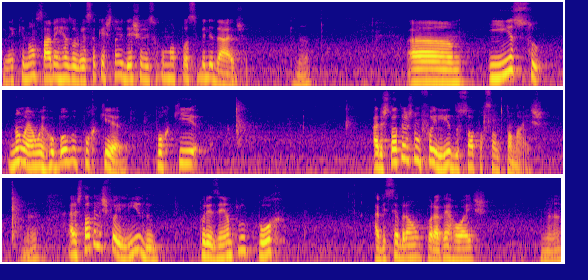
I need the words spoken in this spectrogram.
né, que não sabem resolver essa questão e deixam isso como uma possibilidade. Né? Ah, e isso não é um erro bobo, por quê? Porque Aristóteles não foi lido só por Santo Tomás. Né? Aristóteles foi lido, por exemplo, por Avicebrão, por Averroes, né?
